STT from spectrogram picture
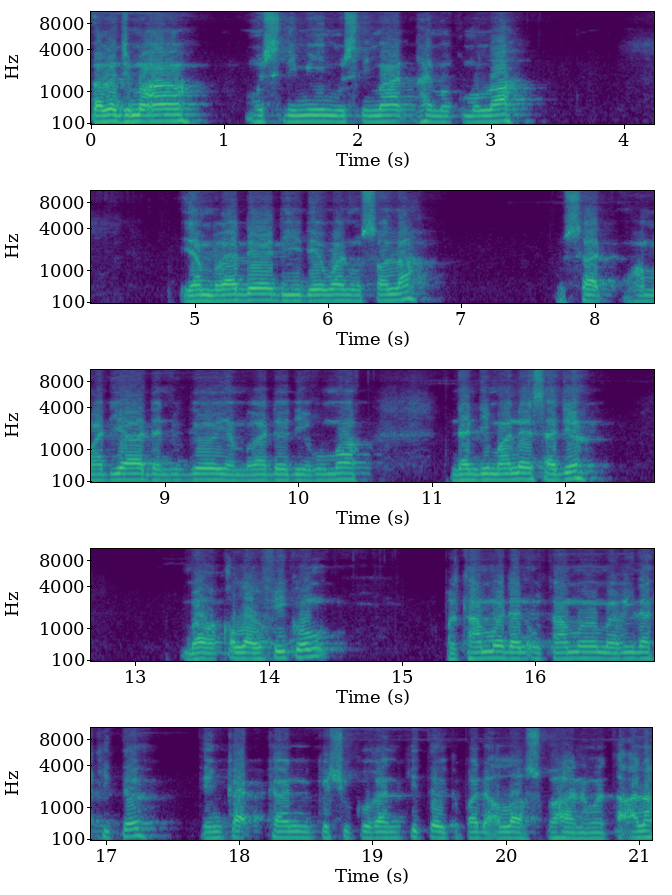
Para jemaah muslimin muslimat rahimakumullah yang berada di Dewan Musalla Pusat Muhammadiyah dan juga yang berada di rumah dan di mana saja barakallahu fikum pertama dan utama marilah kita tingkatkan kesyukuran kita kepada Allah Subhanahu Wa Ta'ala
